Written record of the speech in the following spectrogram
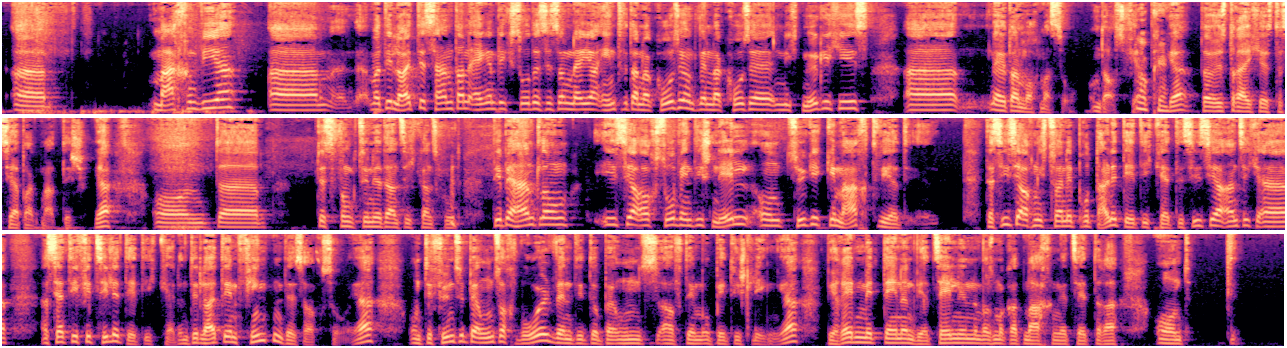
Äh, machen wir. Ähm, aber die Leute sind dann eigentlich so, dass sie sagen, na ja, entweder Narkose und wenn Narkose nicht möglich ist, äh, na dann machen wir so und aus fertig. Okay. Ja, der Österreicher ist da sehr pragmatisch. Ja, und äh, das funktioniert an sich ganz gut. Die Behandlung ist ja auch so, wenn die schnell und zügig gemacht wird. Das ist ja auch nicht so eine brutale Tätigkeit. Das ist ja an sich äh, eine sehr diffizile Tätigkeit. Und die Leute empfinden das auch so, ja. Und die fühlen sich bei uns auch wohl, wenn die da bei uns auf dem OP-Tisch liegen, ja. Wir reden mit denen, wir erzählen ihnen, was wir gerade machen, etc. Und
